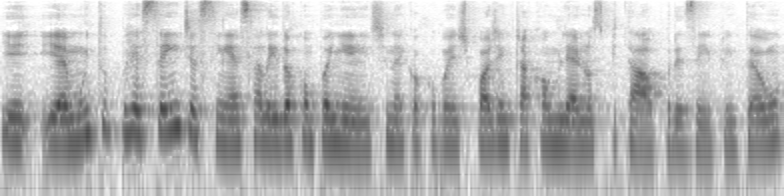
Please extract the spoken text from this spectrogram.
E, e é muito recente, assim, essa lei do acompanhante, né? Que o acompanhante pode entrar com a mulher no hospital, por exemplo. Então,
